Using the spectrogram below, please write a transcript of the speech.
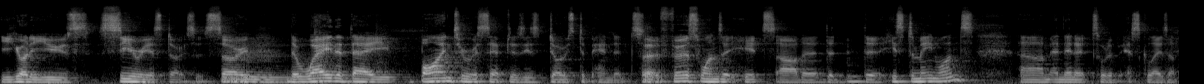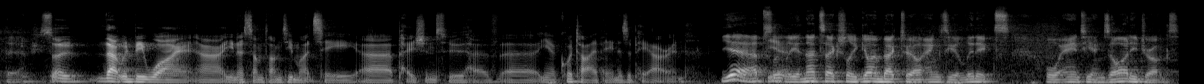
you got to use serious doses. So the way that they bind to receptors is dose dependent. So, So- the first ones it hits are the, the, the histamine ones, um, and then it sort of escalates up there. So that would be why uh, you know sometimes you might see uh, patients who have uh, you know quetiapine as a PRN. Yeah, absolutely. Yeah. And that's actually going back to our anxiolytics or anti anxiety drugs.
